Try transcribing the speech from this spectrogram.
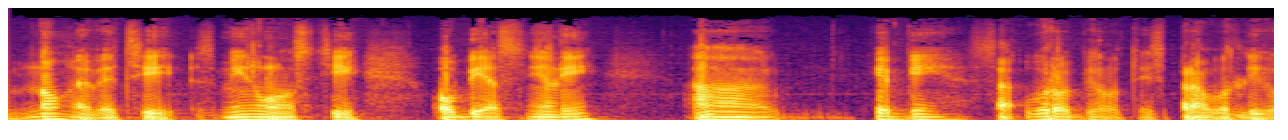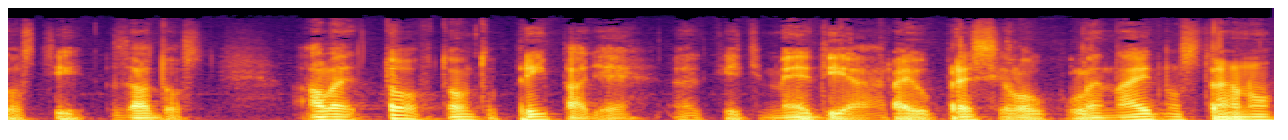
mnohé veci z minulosti objasnili a keby sa urobilo tej spravodlivosti za dosť. Ale to v tomto prípade, keď médiá hrajú presilovku len na jednu stranu,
